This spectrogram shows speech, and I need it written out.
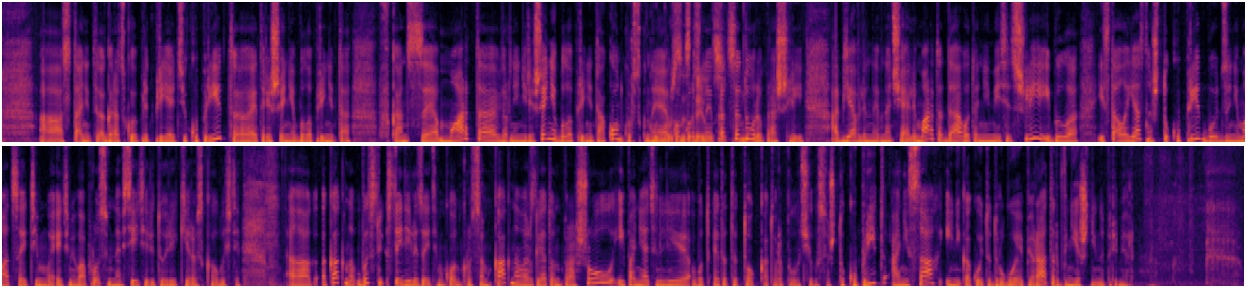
станет городское предприятие Куприт. Это решение было принято в конце марта, вернее, не решение было принято, а конкурсные, Конкурс конкурсные процедуры да. прошли шли, объявленные в начале марта, да, вот они месяц шли, и было и стало ясно, что Куприт будет заниматься этим, этими вопросами на всей территории Кировской области. А как вы следили за этим конкурсом? Как, на ваш взгляд, он прошел, и понятен ли вот этот итог, который получился, что Куприт, а не САХ и не какой-то другой оператор, внешний, например?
